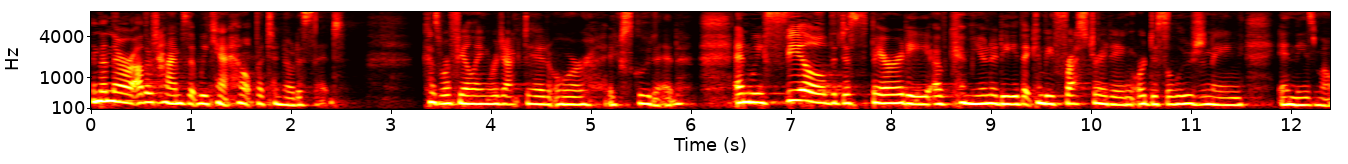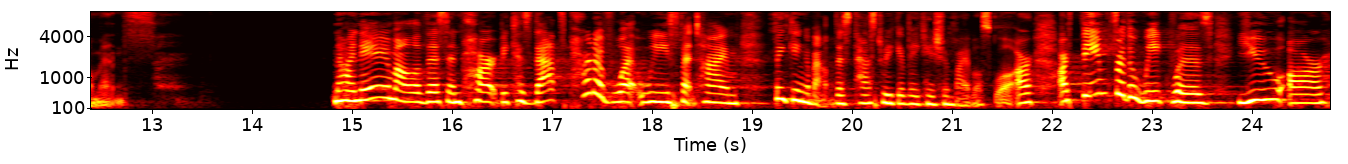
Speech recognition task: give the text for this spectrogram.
And then there are other times that we can't help but to notice it because we're feeling rejected or excluded. And we feel the disparity of community that can be frustrating or disillusioning in these moments. Now, I name all of this in part because that's part of what we spent time thinking about this past week at Vacation Bible School. Our, our theme for the week was You Are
